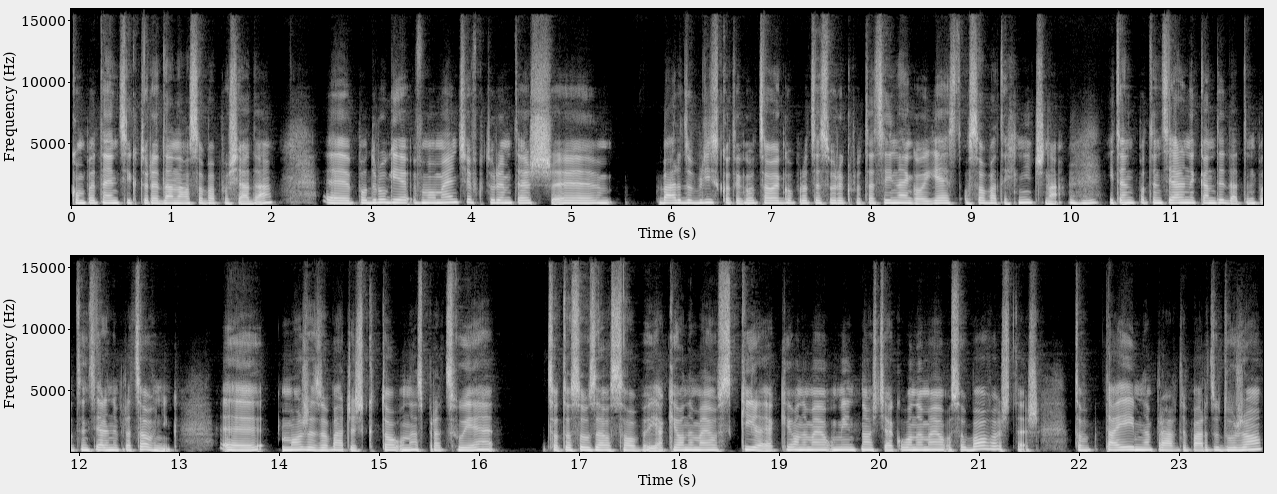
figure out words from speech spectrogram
kompetencji, które dana osoba posiada. E, po drugie, w momencie, w którym też bardzo blisko tego całego procesu rekrutacyjnego jest osoba techniczna mhm. i ten potencjalny kandydat, ten potencjalny pracownik y, może zobaczyć, kto u nas pracuje, co to są za osoby, jakie one mają skille, jakie one mają umiejętności, jaką one mają osobowość też, to daje im naprawdę bardzo dużo.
